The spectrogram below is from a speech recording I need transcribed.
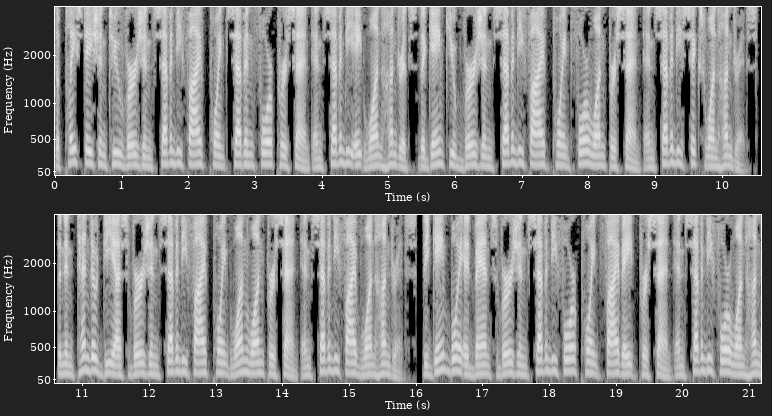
the PlayStation 2 version 75.74% and 78 100ths, the GameCube version 75.41% and 76 100ths, the Nintendo DS version 75.11% and 75 100ths, the Game Boy Advance version 74.58% and 74 100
